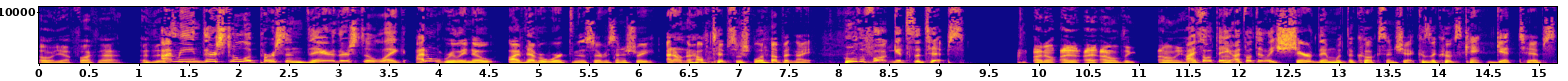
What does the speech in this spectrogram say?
Oh yeah, fuck that. Uh, this- I mean, there's still a person there. There's still like, I don't really know. I've never worked in the service industry. I don't know how tips are split up at night. Who the fuck gets the tips? I don't. I I don't think. I don't think. I thought they, I thought they like shared them with the cooks and shit because the cooks can't get tips.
